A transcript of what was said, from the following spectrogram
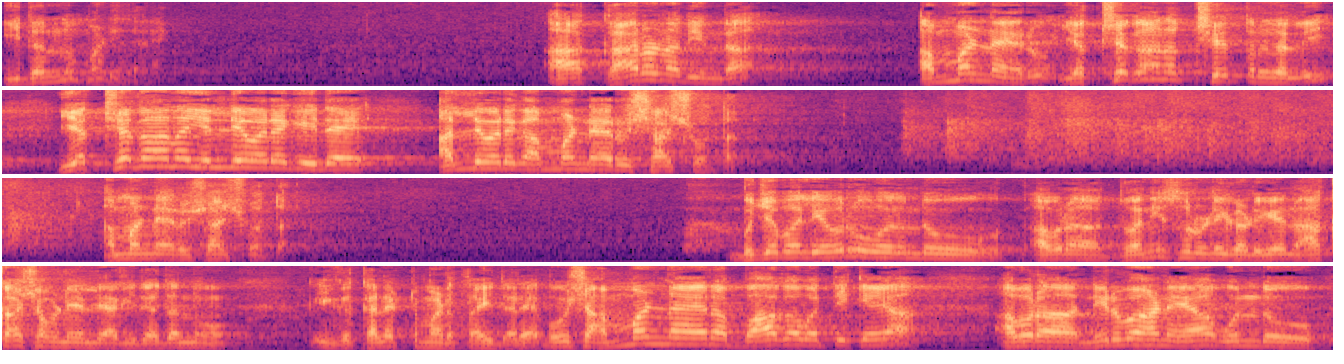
ಇದನ್ನು ಮಾಡಿದ್ದಾರೆ. ಆ ಕಾರಣದಿಂದ ಅಮ್ಮಣ್ಣಯರು ಯಕ್ಷಗಾನ ಕ್ಷೇತ್ರದಲ್ಲಿ ಯಕ್ಷಗಾನ ಎಲ್ಲಿಯವರೆಗೆ ಇದೆ? ಅಲ್ಲಿವರೆಗೆ ಅಮ್ಮಣ್ಣಯರು ಶಾಶ್ವತ. ಅಮ್ಮಣ್ಣಯ್ಯರು ಶಾಶ್ವತ. ಭುಜಬಲಿಯವರು ಒಂದು ಅವರ ಧ್ವನಿ ಸುರುಳಿಗಳು ಏನು ಆಕಾಶವಾಣಿಯಲ್ಲಿ ಆಗಿದೆ, ಅದನ್ನು ಈಗ ಕಲೆಕ್ಟ್ ಮಾಡ್ತಾ ಇದ್ದಾರೆ. ಬಹುಶಃ ಅಮ್ಮಣ್ಣಯರ ಭಾಗವತಿಕೆಯ ಅವರ ನಿರ್ವಹಣೆಯ ಒಂದು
